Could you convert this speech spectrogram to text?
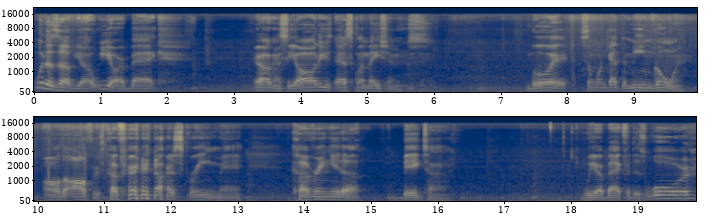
What is up, y'all? We are back. Y'all gonna see all these exclamations. Boy, someone got the meme going. All the offers covering our screen, man. Covering it up big time. We are back for this war.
